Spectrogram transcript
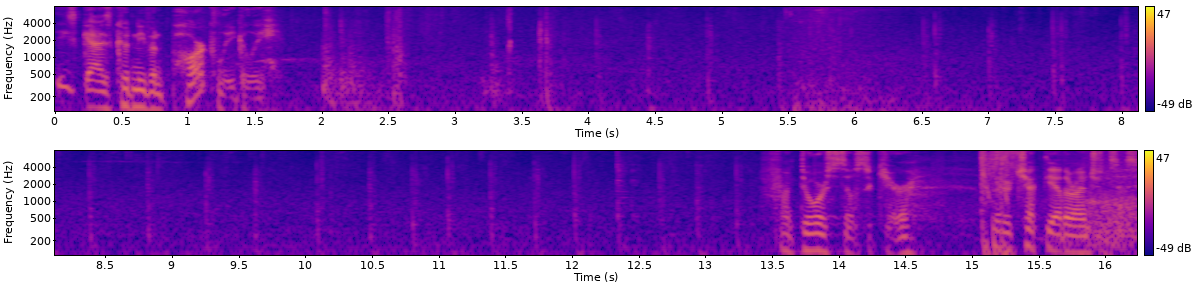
These guys couldn't even park legally. Front door's still secure. Better check the other entrances.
